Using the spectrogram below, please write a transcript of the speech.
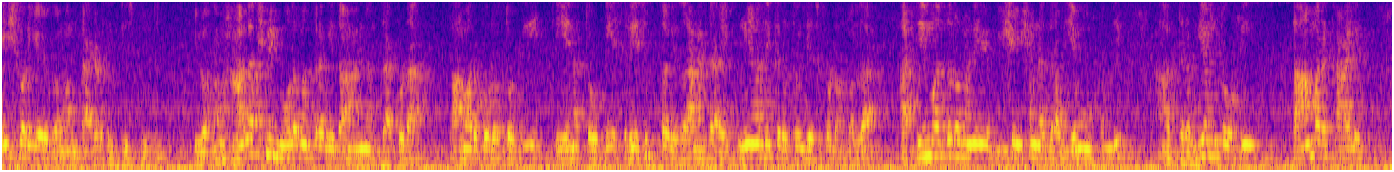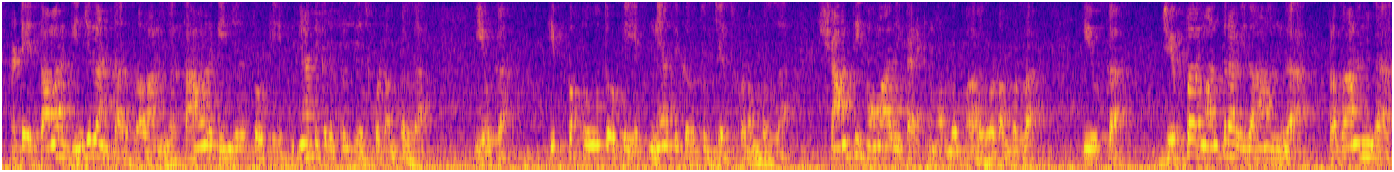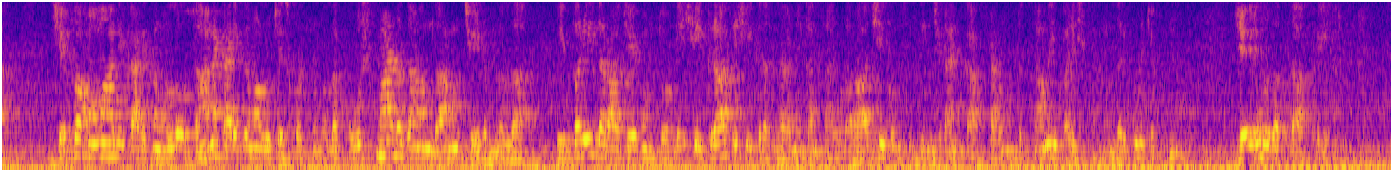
ఐశ్వర్యయోగం అంతా కూడా సిద్ధిస్తుంది. ఈ ఒక మహాలక్ష్మి మూలమంత్ర విధానం అంతా కూడా తామరపూలతోటి తేనెతోటి శ్రీసూక్త విధానంగా యజ్ఞాది కృతులు చేసుకోవడం వల్ల అతి మధురమనే విశేషమైన ద్రవ్యం ఉంటుంది. ఆ ద్రవ్యంతో తామర కాయలు అంటే తామర గింజలు అంటారు ప్రధానంగా. తామర గింజలతోటి యజ్ఞాది కృతులు చేసుకోవడం వల్ల ఈ యొక్క ఇప్ప పువ్వుతోటి యజ్ఞాది కవితలు చేసుకోవడం వల్ల శాంతి హోమాది కార్యక్రమాల్లో పాల్గొనడం వల్ల ఈ యొక్క జప మంత్ర విధానంగా ప్రధానంగా జప హోమాది కార్యక్రమంలో దాన కార్యక్రమాలు చేసుకోవడం వల్ల కూష్మాండ దానం దానం చేయడం వల్ల విపరీత రాజయోగంతో శీఘ్రాతి శీఘ్రంగా మీకంతా కూడా రాజయోగం సిద్ధించడానికి ఆస్కారం ఉంటుంది. కానీ ఈ పరిష్కారం అందరికీ కూడా చెప్తున్నాం జయగురు దత్తాత్రేయ.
